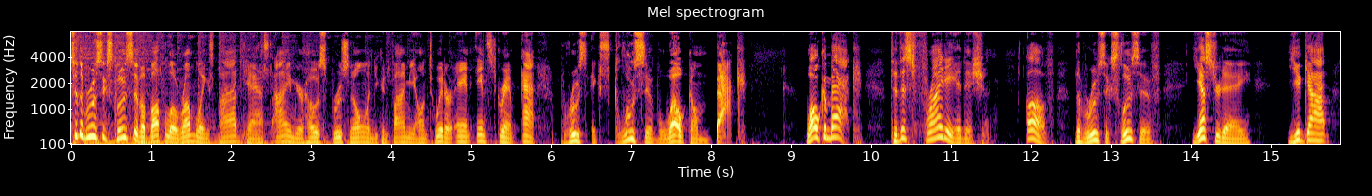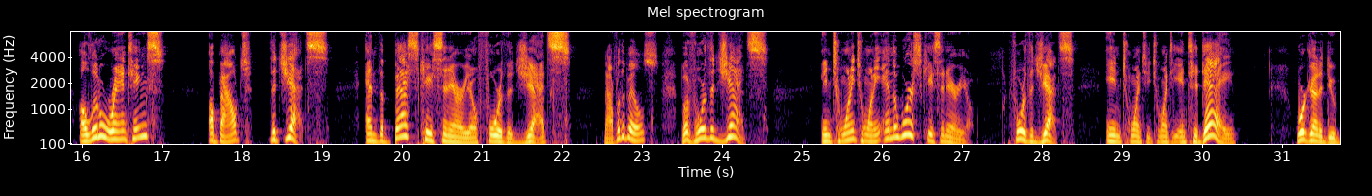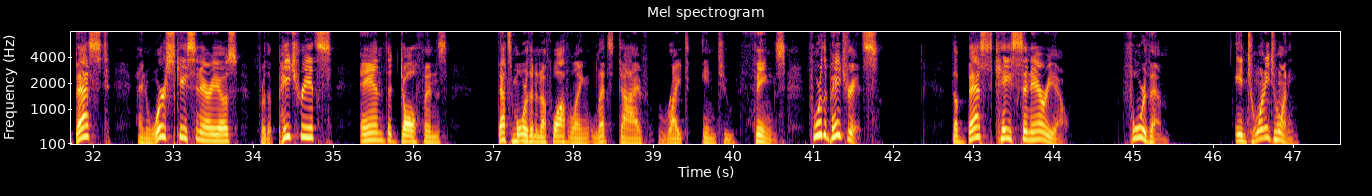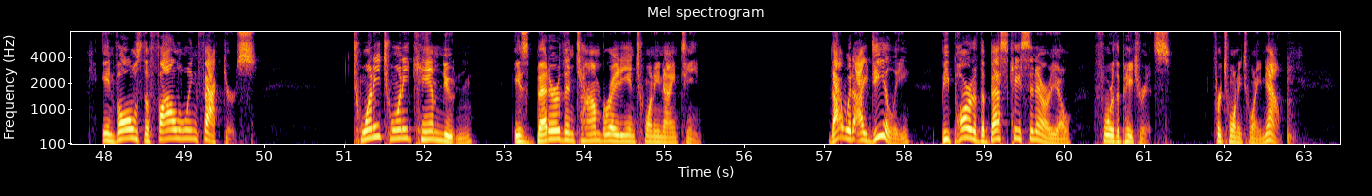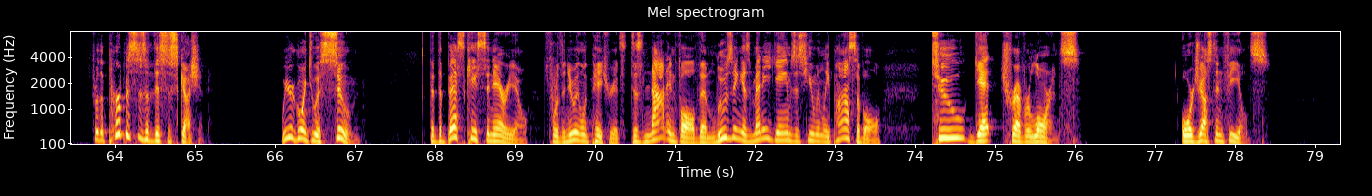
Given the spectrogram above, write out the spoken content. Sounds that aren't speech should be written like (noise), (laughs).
to the Bruce Exclusive, a Buffalo Rumblings podcast. I am your host, Bruce Nolan. You can find me on Twitter and Instagram at Bruce Exclusive. Welcome back. Welcome back to this Friday edition of the Bruce Exclusive. Yesterday, you got a little rantings about the Jets. And the best case scenario for the Jets, not for the Bills, but for the Jets in 2020 and the worst case scenario for the Jets in 2020. And today, we're going to do best and worst case scenarios for the Patriots and the Dolphins. That's more than enough waffling. Let's dive right into things. For the Patriots, the best case scenario for them in 2020 involves the following factors 2020 Cam Newton is better than Tom Brady in 2019. That would ideally be part of the best case scenario for the Patriots for 2020. Now, for the purposes of this discussion, we are going to assume that the best case scenario for the New England Patriots does not involve them losing as many games as humanly possible to get Trevor Lawrence or Justin Fields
